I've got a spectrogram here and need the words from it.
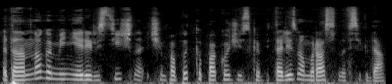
это намного менее реалистично, чем попытка покончить с капитализмом раз и навсегда.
